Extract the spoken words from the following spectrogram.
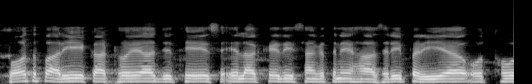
ਬਹੁਤ ਭਾਰੀ ਇਕੱਠ ਹੋਇਆ, ਜਿੱਥੇ ਇਸ ਇਲਾਕੇ ਦੀ ਸੰਗਤ ਨੇ ਹਾਜ਼ਰੀ ਭਰੀ ਹੈ। ਉੱਥੋਂ,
